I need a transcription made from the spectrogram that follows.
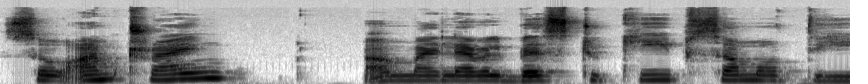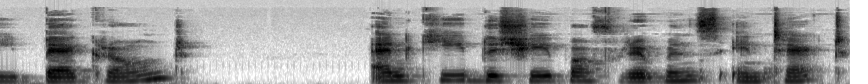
So I'm trying uh, my level best to keep some of the background and keep the shape of ribbons intact.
